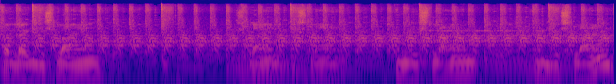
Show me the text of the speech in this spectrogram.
Select this line. This line this line and this line and this line.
